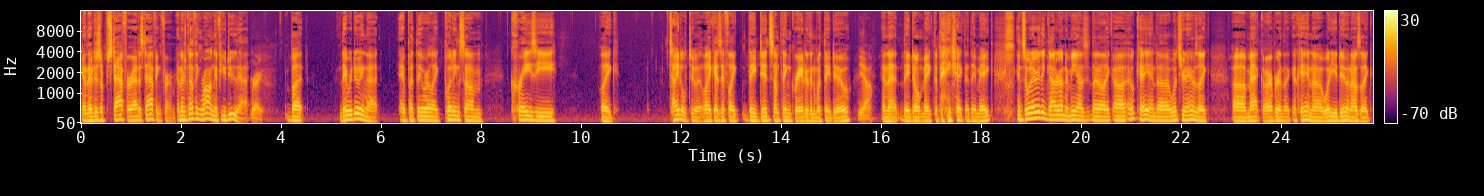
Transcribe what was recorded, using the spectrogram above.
And they're just a staffer at a staffing firm. And there's nothing wrong if you do that Right. but they were doing that but they were like putting some crazy like title to it. Like as if like they did something greater than what they do. Yeah. and that they don't make the paycheck that they make. And so when everything got around to me i was they're like uh, okay and uh, what's your name? I was like uh, matt garber. And like okay and uh, what do you do? And i was like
